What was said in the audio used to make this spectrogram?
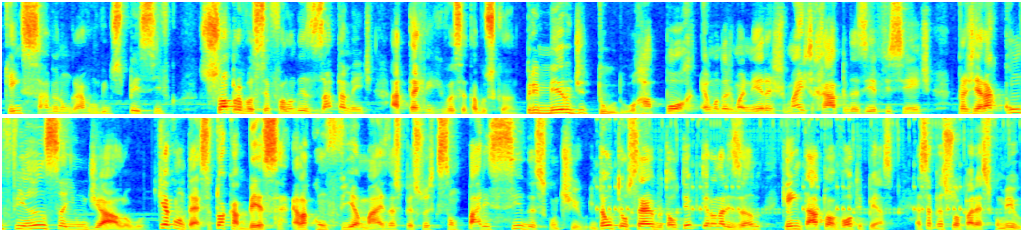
Quem sabe eu não gravo um vídeo específico só para você falando exatamente a técnica que você está buscando. Primeiro de tudo, o rapport é uma das maneiras mais rápidas e eficientes para gerar confiança em um diálogo. O que acontece? A tua cabeça, ela confia mais nas pessoas que são parecidas contigo. Então o teu cérebro está o tempo inteiro analisando quem está à tua volta e pensa, essa pessoa parece comigo?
